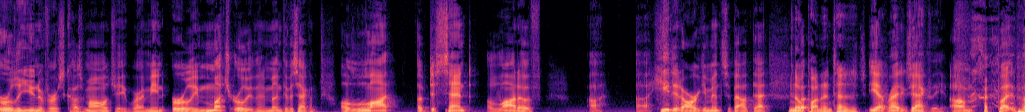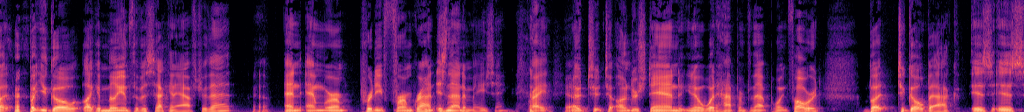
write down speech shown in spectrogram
early universe cosmology, where I mean early, much earlier than a millionth of a second? A lot of dissent, a lot of uh, heated arguments about that. No But- pun intended. Yeah, right, exactly. Um, but but but you go like a millionth of a second after that, Yeah. and and we're on pretty firm ground. Isn't that amazing? Right? Yeah. You know, to to understand you know what happened from that point forward. But to go back is is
